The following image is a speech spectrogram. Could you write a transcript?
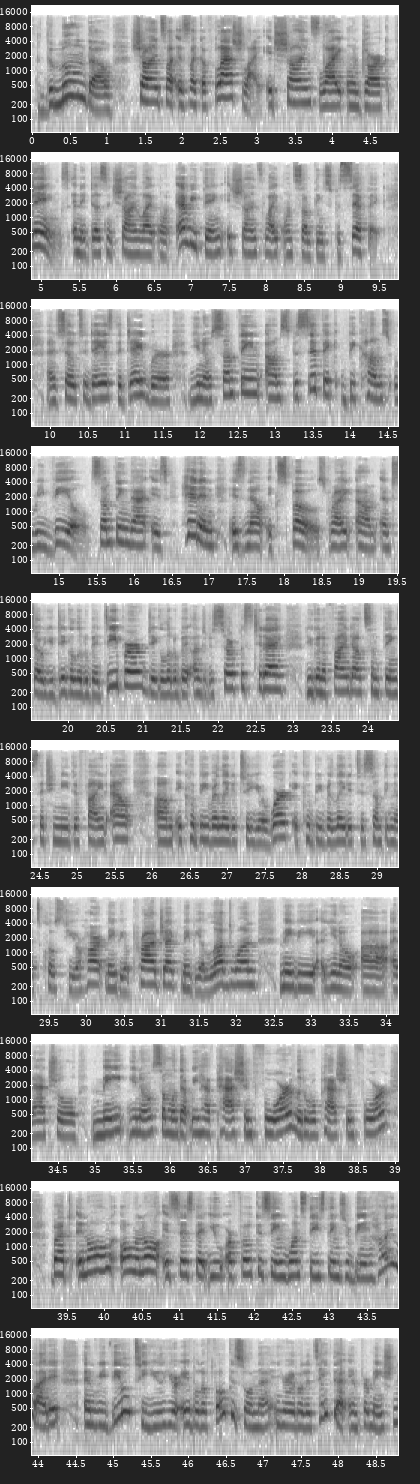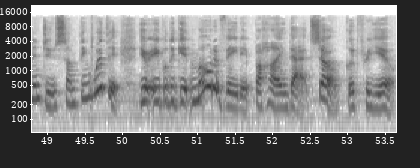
the moon, though, shines like it's like a flashlight. It shines light on dark things, and it doesn't shine light on everything. It shines light on something specific. And so today is the day where you know something um, specific becomes revealed. Something that is hidden is now exposed, right? Um, and so you dig a little bit deeper, dig a little bit under the surface today. You're going to find out some things that you need to find out. Um, it could be related to your work. It could be related to something that's close to your heart, maybe a project, maybe a loved one, maybe, you know, uh, an actual mate, you know, someone that we have passion for, literal passion for. But in all, all in all, it says that you are focusing once these things are being highlighted and revealed to you, you're able to focus on that and you're able to take that information and do something with it. You're able to get motivated behind that. So good for you.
